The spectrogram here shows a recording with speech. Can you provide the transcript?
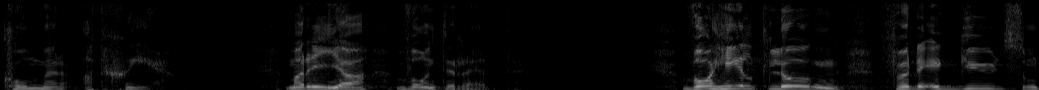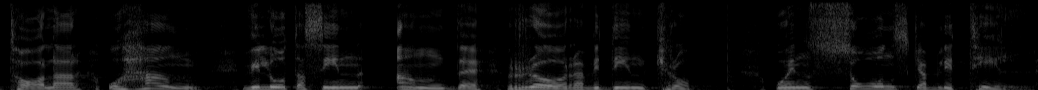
kommer att ske. Maria, var inte rädd. Var helt lugn, för det är Gud som talar och han vill låta sin ande röra vid din kropp och en son ska bli till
